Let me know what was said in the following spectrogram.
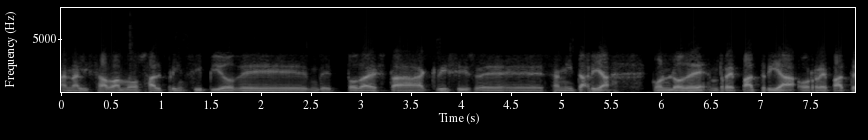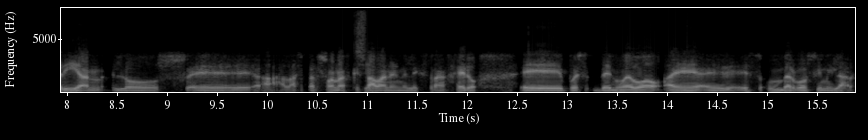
analizábamos al principio de, toda esta crisis eh, sanitaria con lo de repatria o repatrian los, a las personas que estaban en el extranjero. pues de nuevo es un verbo similar.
